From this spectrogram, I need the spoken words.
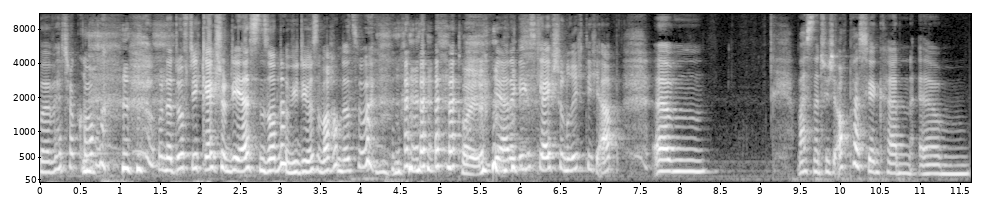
bei Wettercom und da durfte ich gleich schon die ersten Sondervideos machen dazu. Toll. ja, da ging es gleich schon richtig ab. Ähm, was natürlich auch passieren kann, ähm,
